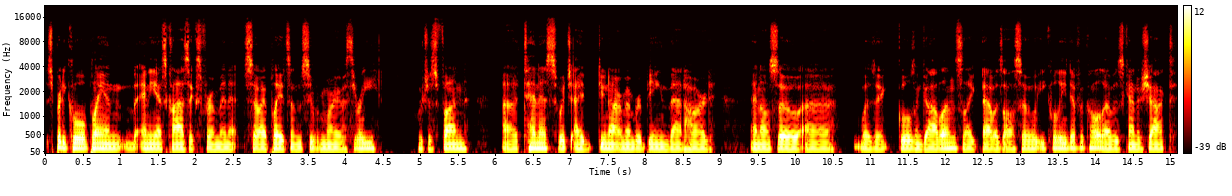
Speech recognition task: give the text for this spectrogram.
it's pretty cool playing the NES classics for a minute. So I played some Super Mario 3, which was fun. Uh, tennis, which I do not remember being that hard. and also uh, was it Ghouls and Goblins? Like that was also equally difficult. I was kind of shocked.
